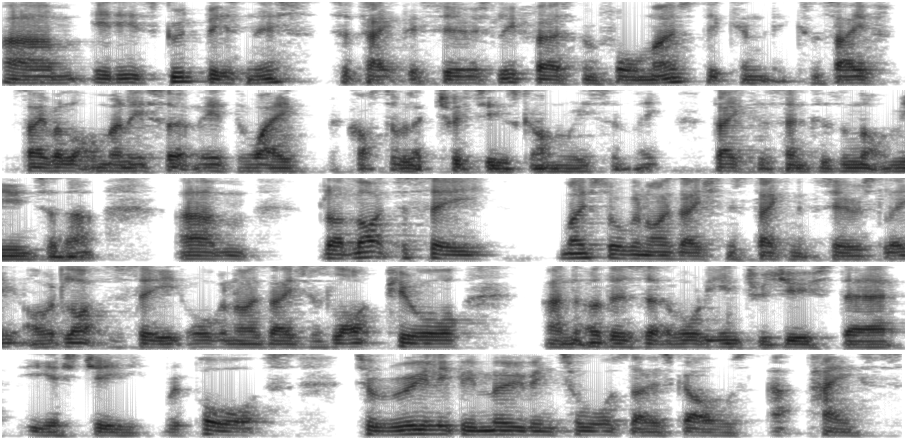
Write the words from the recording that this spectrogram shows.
Um, it is good business to take this seriously. First and foremost, it can it can save save a lot of money. Certainly, the way the cost of electricity has gone recently, data centers are not immune to that. Um, but I'd like to see most organisations taking it seriously. I would like to see organisations like Pure and others that have already introduced their ESG reports to really be moving towards those goals at pace.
